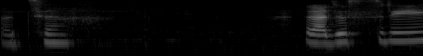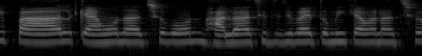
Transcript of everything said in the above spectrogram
আচ্ছা। রাজশ্রী পাল কেমন আছো বোন? ভালো আছি। দিদিভাই তুমি কেমন আছো?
